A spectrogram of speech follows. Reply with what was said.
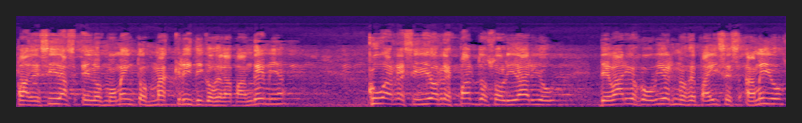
padecidas en los momentos más críticos de la pandemia, Cuba recibió respaldo solidario de varios gobiernos de países amigos,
